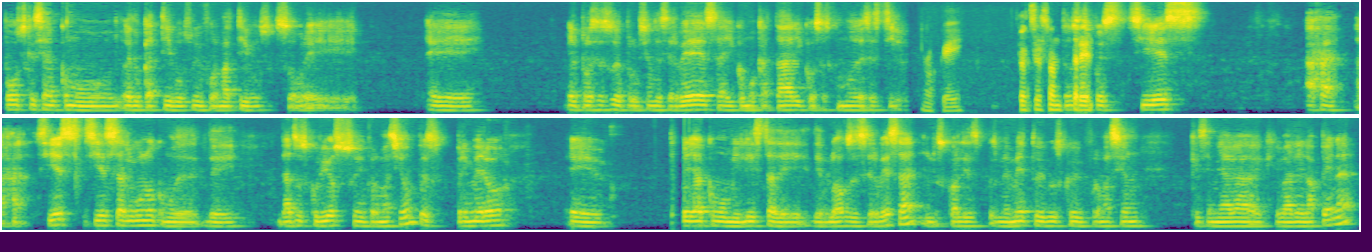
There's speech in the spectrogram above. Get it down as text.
posts que sean como educativos o informativos sobre eh, el proceso de producción de cerveza y cómo catar y cosas como de ese estilo. Ok. Entonces son Entonces, tres. pues si es, ajá, ajá, si es, si es alguno como de, de datos curiosos o información, pues primero eh, tengo ya como mi lista de, de blogs de cerveza en los cuales pues me meto y busco información que se me haga que vale la pena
